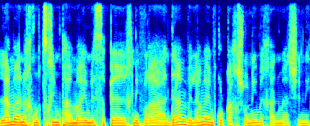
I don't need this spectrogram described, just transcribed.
למה אנחנו צריכים פעמיים לספר איך נברא האדם, ולמה הם כל כך שונים אחד מהשני?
